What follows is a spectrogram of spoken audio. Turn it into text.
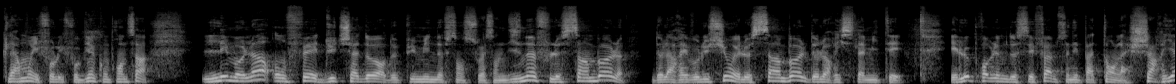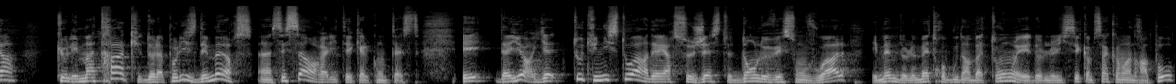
Clairement, il faut bien comprendre ça. Les mollahs ont fait du tchador depuis 1979 le symbole de la révolution et le symbole de leur islamité. Et le problème de ces femmes, ce n'est pas tant la charia que les matraques de la police des mœurs. Hein. c'est ça en réalité qu'elles contestent. Et d'ailleurs, il y a toute une histoire derrière ce geste d'enlever son voile et même de le mettre au bout d'un bâton et de le lisser comme ça comme un drapeau.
